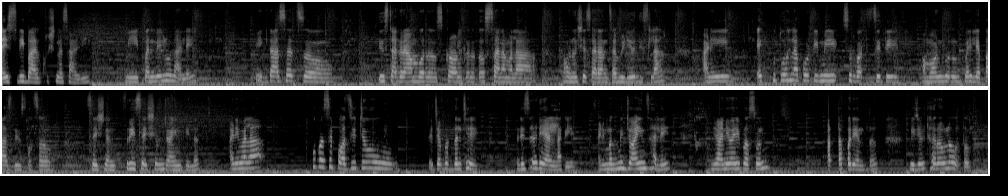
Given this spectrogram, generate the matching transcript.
जयश्री बालकृष्ण साळवी. मी पनवेलहून आले. मी एकदा असंच इंस्टाग्रामवर स्क्रॉल करत असताना मला भानुशे सरांचा व्हिडिओ दिसला. आणि एक कुतूहलापोटी मी सुरुवातीचे ते अमाऊंट भरून पहिल्या पाच दिवसाचं सेशन फ्री सेशन जॉईन केलं. आणि मला खूप असे पॉझिटिव्ह त्याच्याबद्दलचे रिझल्ट यायला लागले. आणि मग मी जॉईन झाले. जानेवारीपासून आत्तापर्यंत मी जे ठरवलं होतं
